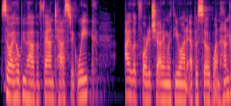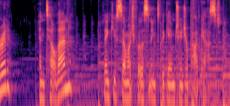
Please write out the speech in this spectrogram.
So I hope you have a fantastic week. I look forward to chatting with you on episode 100. Until then, Thank you so much for listening to the Game Changer podcast.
